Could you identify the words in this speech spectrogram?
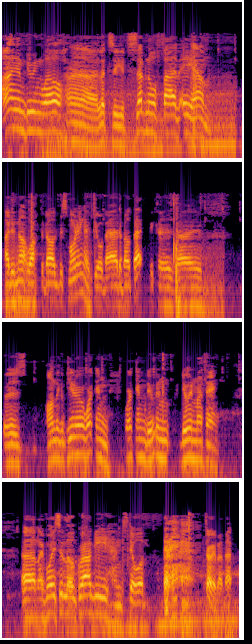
I am doing well. Uh, let's see, it's 7.05 a.m. I did not walk the dog this morning. I feel bad about that because I was on the computer working, working, doing, doing my thing. Uh, my voice is a little groggy. I'm still, sorry about that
